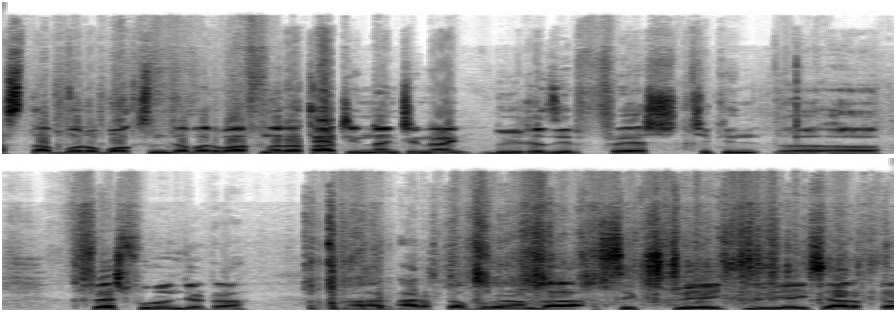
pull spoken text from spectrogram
আস্তা বড় বক্স নিতে পারবা আপনারা থার্টিন নাইনটি নাইন দুই কেজির ফ্রেশ চিকেন ফ্রেশ পুরন যেটা। আর আরেকটা পুরন আমরা সিক্স টু এইট লই আইছি, আরেকটা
